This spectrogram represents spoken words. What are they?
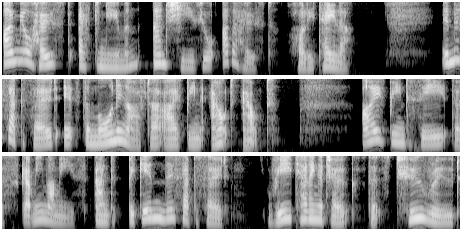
I'm your host, Esther Newman, and she's your other host, Holly Taylor. In this episode, it's the morning after I've been out out. I've been to see the Scummy Mummies and begin this episode retelling a joke that's too rude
